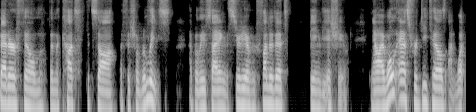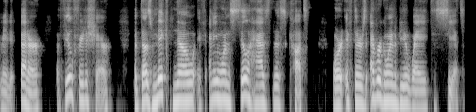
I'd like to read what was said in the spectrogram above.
better film than the cut that saw official release. I believe citing the studio who funded it being the issue. Now, I won't ask for details on what made it better, but feel free to share. But does Mick know if anyone still has this cut or if there's ever going to be a way to see it,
